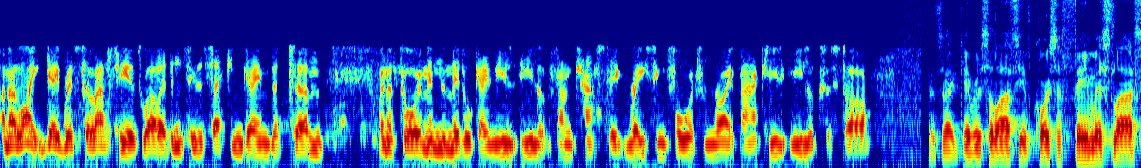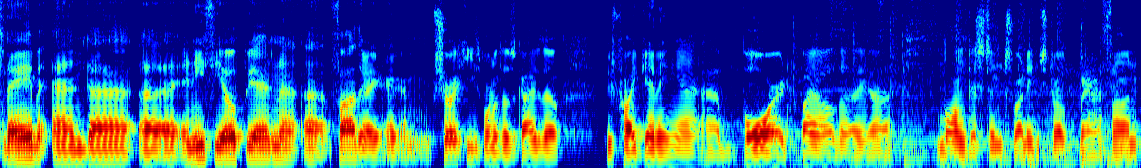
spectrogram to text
And I like Gebrselassie as well. I didn't see the second game, but um, when I saw him in the middle game, he, he looked fantastic, racing forward from right back. He, he looks a star. That's right. Gebrselassie, of course, a famous last name and uh, uh, an Ethiopian uh, uh father. I, am sure he's one of those guys, though, who's probably getting uh, uh, bored by all the long distance running stroke marathon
